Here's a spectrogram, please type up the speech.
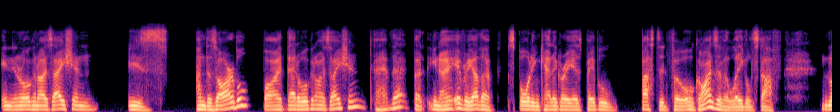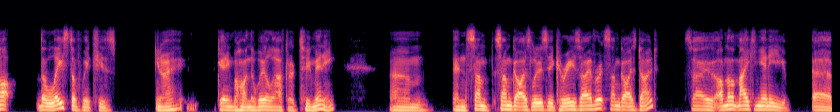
in an organization is undesirable by that organization to have that but you know every other sporting category has people busted for all kinds of illegal stuff not the least of which is you know getting behind the wheel after too many um and some some guys lose their careers over it some guys don't so i'm not making any uh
